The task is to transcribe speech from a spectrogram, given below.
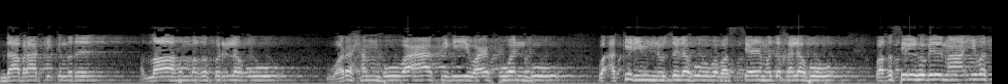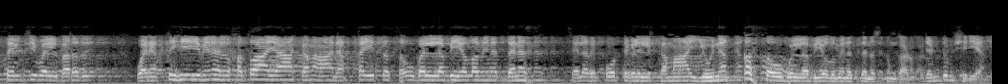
എന്താ പ്രാർത്ഥിക്കുന്നത്? അള്ളാഹു വർഹംഹു വആഫിഹി മദ്ഖലഹു ബിൽ മാഇ ബർദ് الخطايا كما نقيت الثوب الأبيض من الدنس ചില റിപ്പോർട്ടുകളിൽ കമാ യുനക്ക സൗബുൽ അബിയൽ മിനദ്ദനസ് എന്നും കാണും രണ്ടും ശരിയാണ്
